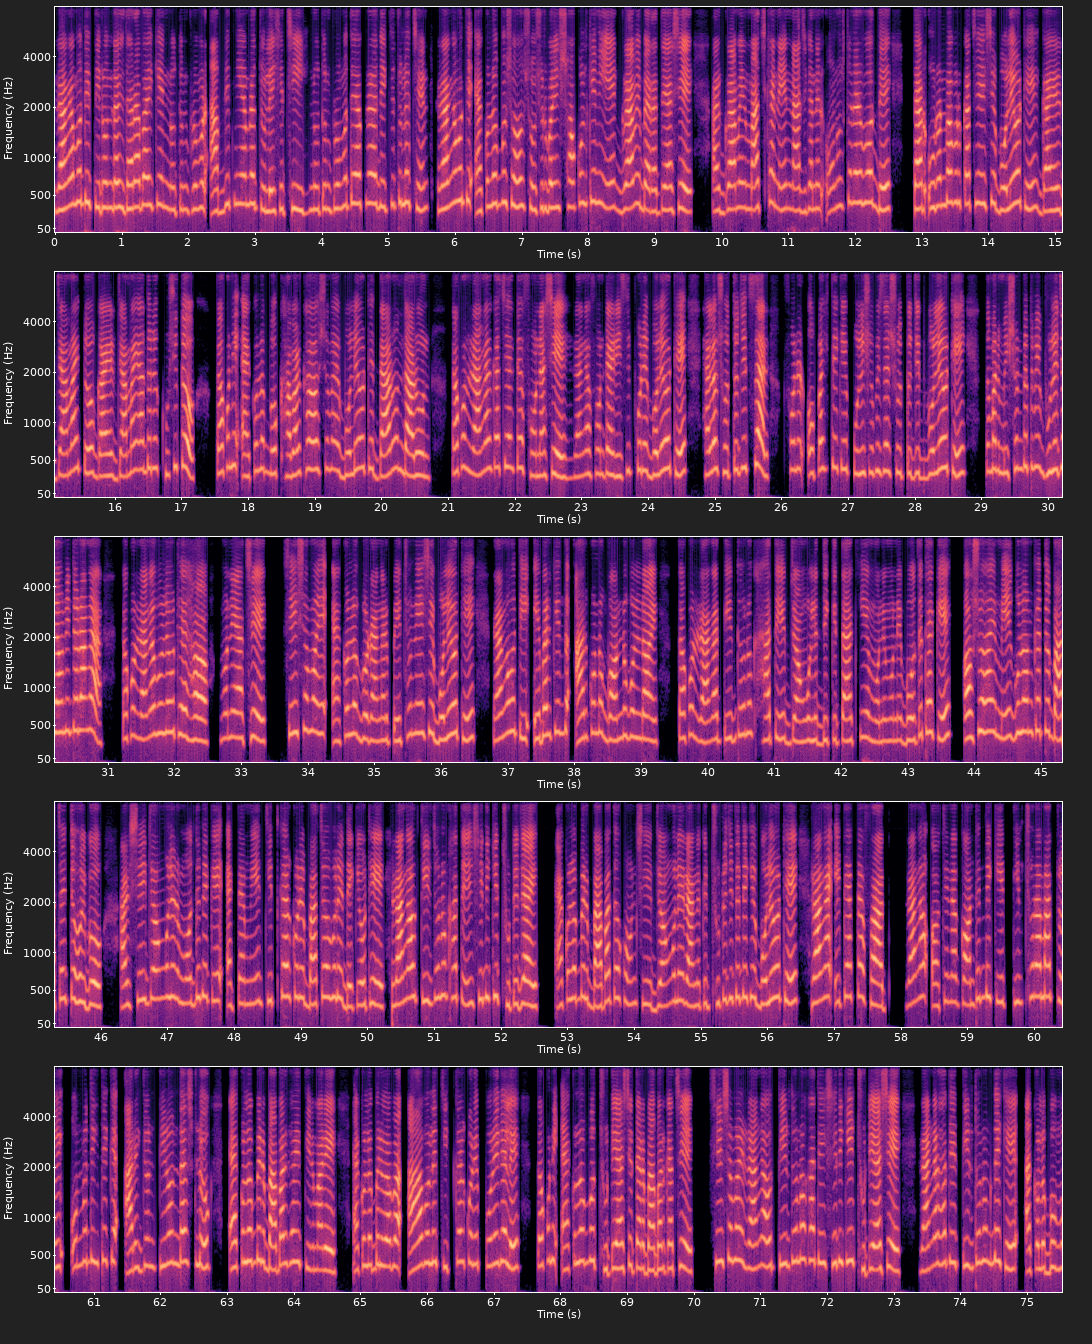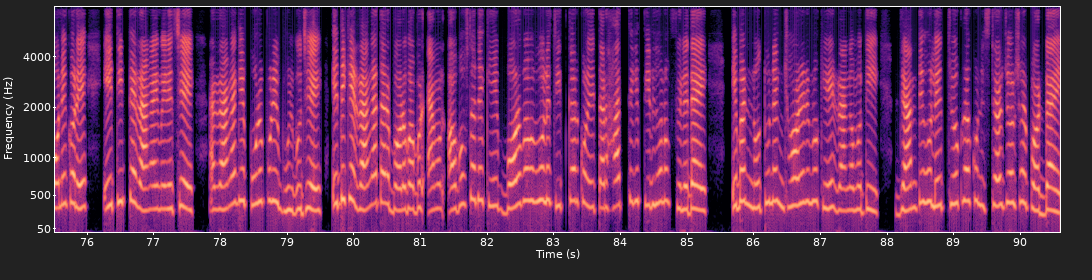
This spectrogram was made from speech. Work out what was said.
রাঙামাটি তীরন্দাজ ধারাবাহিকের নতুন প্রমোর আপডেট নিয়ে আমরা চলে এসেছি। নতুন প্রমোতে আপনারা দেখতে চলেছেন রাঙামাটি একলব্য সহ শ্বশুরবাড়ির সকলকে নিয়ে গ্রামে বেড়াতে আসে। আর গ্রামের মাঝখানে নাচ গানের অনুষ্ঠানের মধ্যে তার উড়নবাবুর কাছে এসে বলে ওঠে, গায়ের জামাই তো গায়ের জামাই আদরে খুশি তো। তখনই একলব্য খাবার খাওয়ার সময় বলে ওঠে, দারুণ দারুণ। তখন রাঙার কাছে একটা ফোন আসে। রাঙা ফোনটা রিসিভ করে বলে ওঠে, হ্যালো সত্যজিৎ স্যার। ফোনের ওপাশ থেকে পুলিশ অফিসার সত্যজিৎ বলে ওঠে, তোমার মিশনটা তুমি ভুলে যাওনি তো রাঙা? তখন রাঙা বলে ওঠে, হ, মনে আছে। সেই সময়ে একলব্য রাঙার পেছনে এসে বলে ওঠে, রাঙামতি, এবার কিন্তু আর কোনো গণ্ডগোল নয়। তখন রাঙা তীরধনুক হাতে জঙ্গলের দিকে তাকিয়ে মনে মনে বলতে থাকে, অসহায় মেয়েগুলোকে তো বাঁচাইতে হইব। আর সেই জঙ্গলের মধ্যে থেকে একটা মেয়ে চিৎকার করে বাঁচাও বলে ডেকে ওঠে। রাঙাও তীরধনুক হাতে সেদিকে ছুটে যায়। একলব্যের বাবা তখন সে জঙ্গলে রাঙাকে ছুটে যেতে দেখে বলে ওঠে, রাঙা, এটা একটা ফাঁদ। রাঙা অচেনা কণ্ঠের দিকে তীর ছোড়া মাত্রই অন্যদিক থেকে আরেকজন তীরন্দাজ লোক একলব্যের বাবার ঘাড়ে তীর মারে। একলব্যের বাবা আ বলে চিৎকার করে পড়ে গেলে তখনই একলব্য ছুটে আসে তার বাবার কাছে। সেই সময় রাঙাও তীরধনুক হাতে সেদিকেই ছুটে আসে। রাঙার হাতে তীরধনুক দেখে একলব্য মনে করে, এই তীরটা রাঙায় মেরেছে। আর রাঙাকে পুরোপুরি ভুল বুঝে। এদিকে রাঙা তার বড়বাবুর এমন অবস্থা দেখে বড়বাবু বলে চিৎকার করে তার হাত থেকে তীরধনুক ফেলে দেয়। এবার নতুন এক ঝড়ের মুখে রাঙামতি। জানতে হলে চোখ রাখুন স্টার জলসার পর্দায়।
